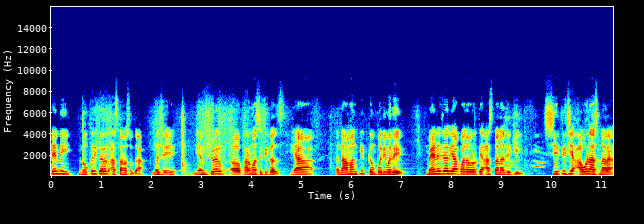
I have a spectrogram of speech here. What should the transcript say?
त्यांनी नोकरी करत असताना सुद्धा म्हणजे एम क्युअर फार्मास्युटिकल्स या नामांकित कंपनीमध्ये मॅनेजर या पदावरती असताना देखील शेतीची आवड असणारा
